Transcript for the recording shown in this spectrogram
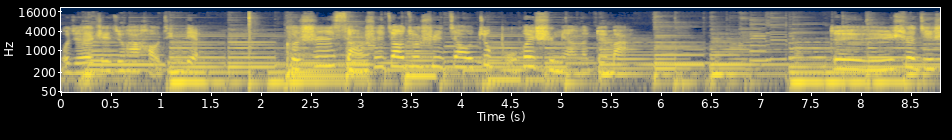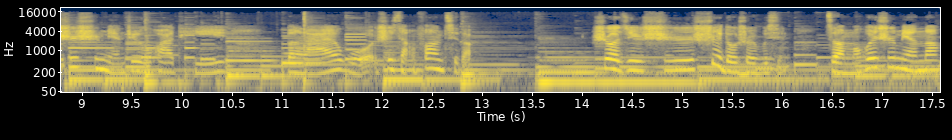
我觉得这句话好经典。可是想睡觉就睡觉就不会失眠了，对吧？设计师失眠这个话题，本来我是想放弃的。设计师睡都睡不醒，怎么会失眠呢？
